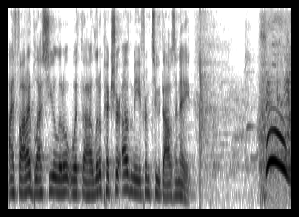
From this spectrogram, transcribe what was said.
I thought I'd bless you a little with a little picture of me from 2008. Whew.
